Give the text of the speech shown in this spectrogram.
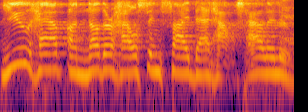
you have another house inside that house. Hallelujah.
